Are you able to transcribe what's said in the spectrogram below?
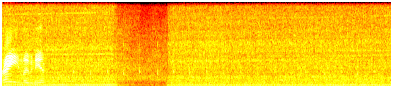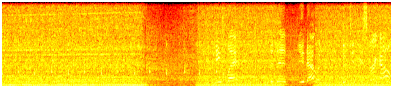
Rain moving in. Keep left. And then, you know it. Continue straight on.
